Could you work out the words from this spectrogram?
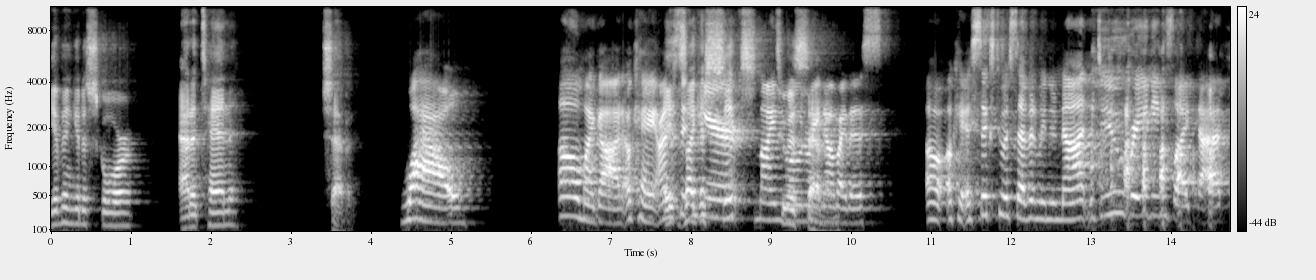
giving it a score out of 10 7 Wow. Oh my god. Okay, I'm It's sitting like here mind blown right now by this. Oh, okay, a six to a seven. We do not do ratings like that.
